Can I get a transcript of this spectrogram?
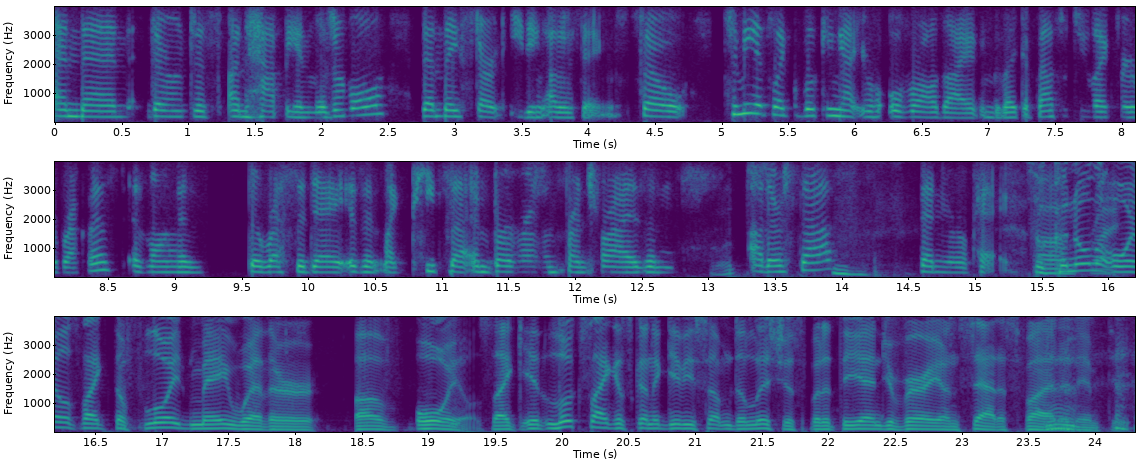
and then they're just unhappy and miserable, then they start eating other things. So to me, it's like looking at your overall diet and be like, if that's what you like for your breakfast, as long as the rest of the day isn't like pizza and burgers and french fries and other stuff, then you're okay. So Um, canola right. oil is like the Floyd Mayweather of oils. Like it looks like it's going to give you something delicious, but at the end you're very unsatisfied and empty. nice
